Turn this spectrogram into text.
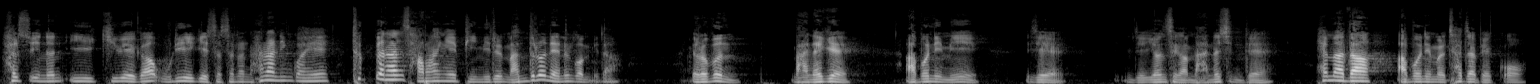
할 수 있는 이 기회가 우리에게 있어서는 하나님과의 특별한 사랑의 비밀을 만들어내는 겁니다. 여러분, 만약에 아버님이 이제, 이제 연세가 많으신데 해마다 아버님을 찾아뵙고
